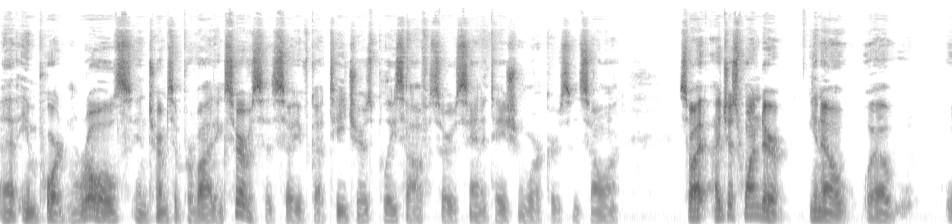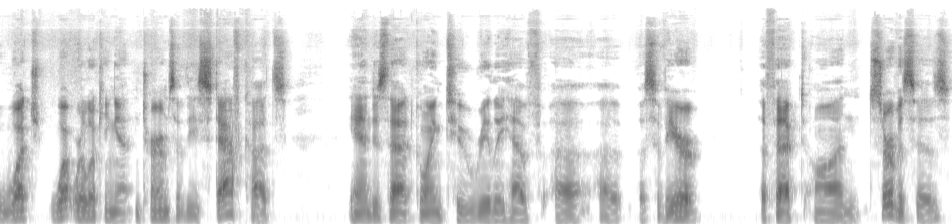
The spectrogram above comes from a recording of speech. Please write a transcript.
uh, important roles in terms of providing services. So you've got teachers, police officers, sanitation workers, and so on. So I, I just wonder, you know, uh, what what we're looking at in terms of these staff cuts, and is that going to really have a, a, a severe effect on services,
